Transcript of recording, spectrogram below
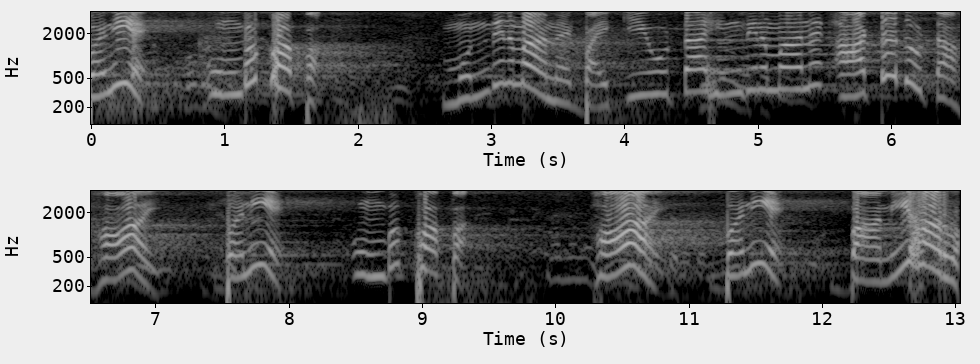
ಬನಿಯೆ ಉಂಬು ಕೋಪ ಮುಂದಿನ ಮಾನೆಗ್ ಬೈಕಿ ಊಟ ಹಿಂದಿನ ಮಾನೆಗ್ ಆಟದ ಊಟ ಹಾಯ್ ಬನಿಯೆ ಉಂಬ ಕೋಪ ಹಾಯ್ ಬನಿಯೆ ಬಾಮಿ ಹಾರುವ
